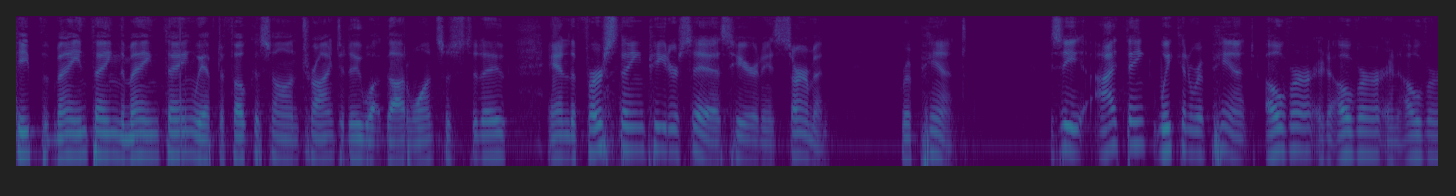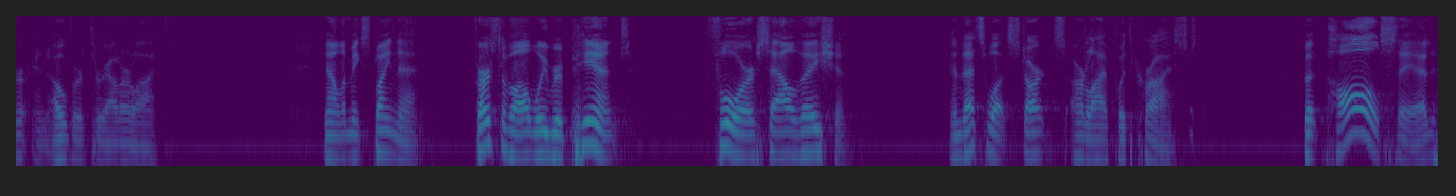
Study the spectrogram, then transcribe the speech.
keep the main thing the main thing. We have to focus on trying to do what God wants us to do. And the first thing Peter says here in his sermon repent. You see, I think we can repent over and over and over and over throughout our life. Now, let me explain that. First of all, we repent for salvation. And that's what starts our life with Christ. But Paul said,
